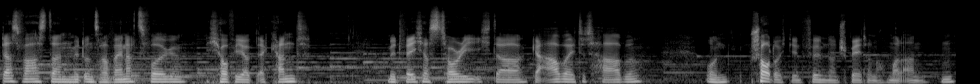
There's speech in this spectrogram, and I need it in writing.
Das war's dann mit unserer Weihnachtsfolge. Ich hoffe, ihr habt erkannt, mit welcher Story ich da gearbeitet habe. Und schaut euch den Film dann später nochmal an. Hm?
